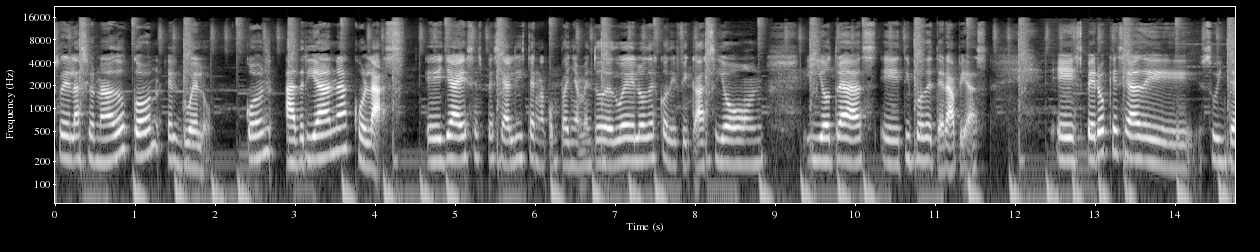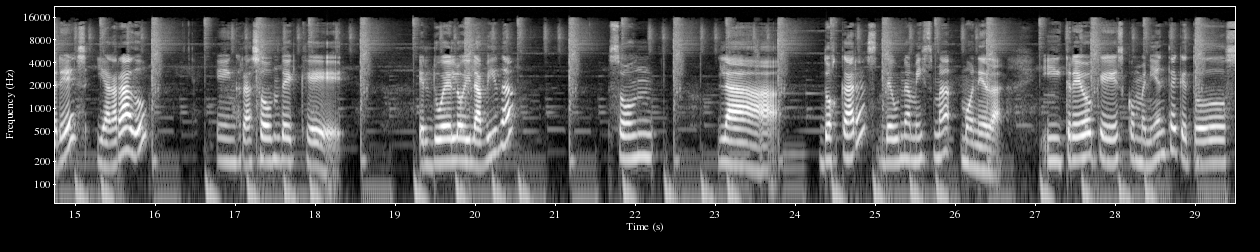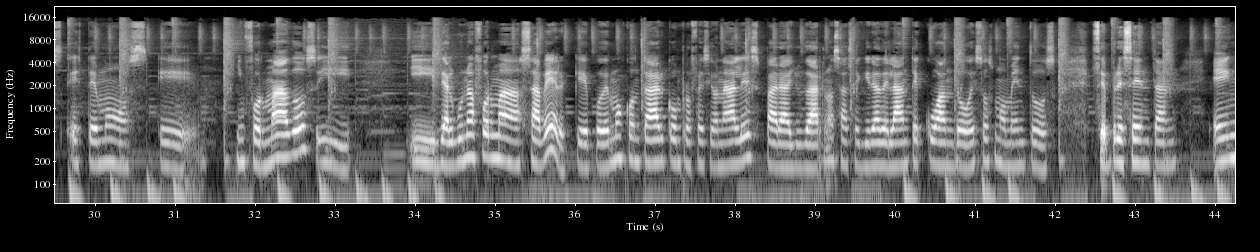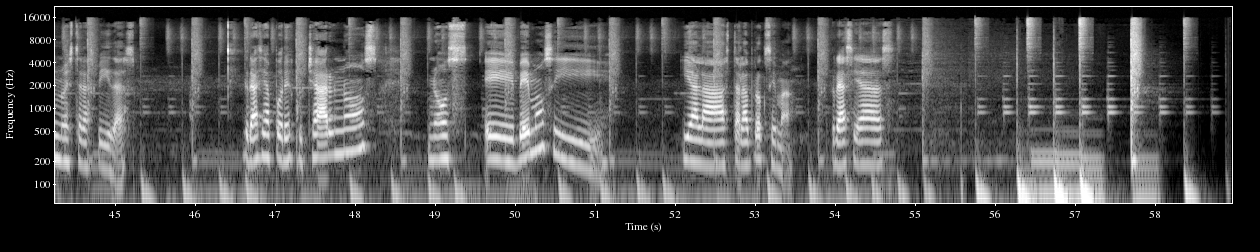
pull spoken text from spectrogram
relacionado con el duelo con Adriana Colás. Ella es especialista en acompañamiento de duelo, descodificación y otros eh, tipos de terapias. Eh, espero que sea de su interés y agrado en razón de que el duelo y la vida son las dos caras de una misma moneda y creo que es conveniente que todos estemos eh, informados y, de alguna forma saber que podemos contar con profesionales para ayudarnos a seguir adelante cuando esos momentos se presentan en nuestras vidas. Gracias por escucharnos. Nos eh, vemos y, y hasta la próxima. Gracias.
